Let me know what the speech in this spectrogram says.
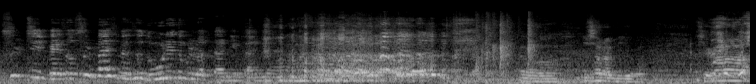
술집에서 술 마시면서 노래도 불렀다니까요. 어, 이 사람이요. 제가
